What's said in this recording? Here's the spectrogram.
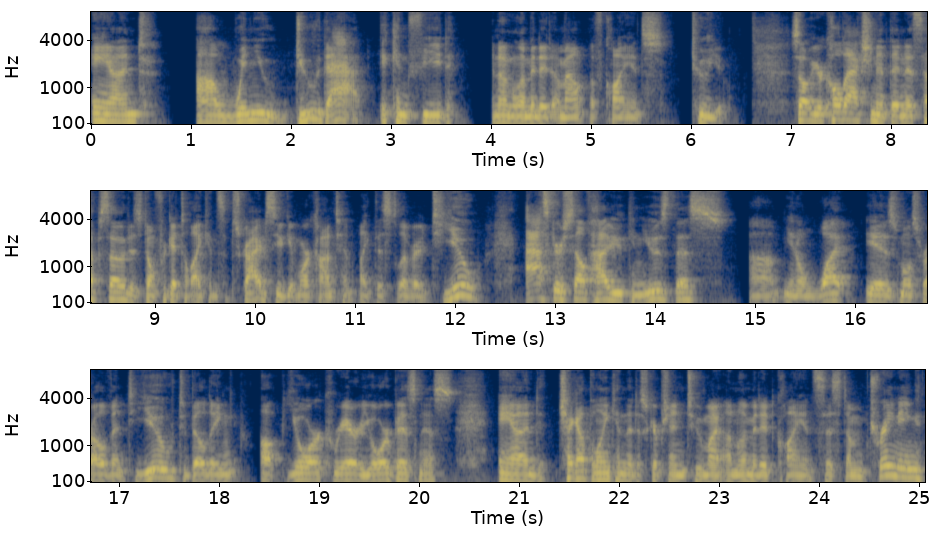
And uh, when you do that, it can feed an unlimited amount of clients to you. So your call to action at the end of this episode is don't forget to like and subscribe so you get more content like this delivered to you. Ask yourself how you can use this. Um, you know, what is most relevant to you to building up your career, your business, and check out the link in the description to my unlimited client system training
